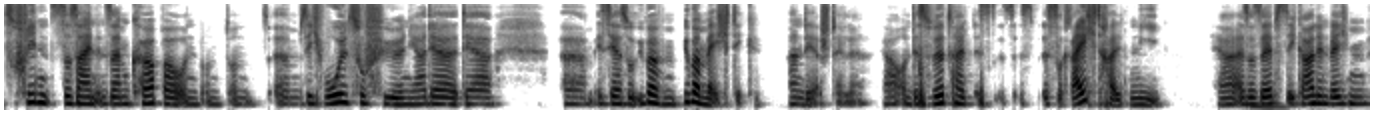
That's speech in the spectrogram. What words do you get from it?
zufrieden zu sein in seinem Körper und, und, und ähm, sich wohlzufühlen, ja, der, der ähm, ist ja so über, übermächtig an der Stelle. Ja, und es wird halt, es, es, es reicht halt nie. Ja, also mhm. selbst egal in welchem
